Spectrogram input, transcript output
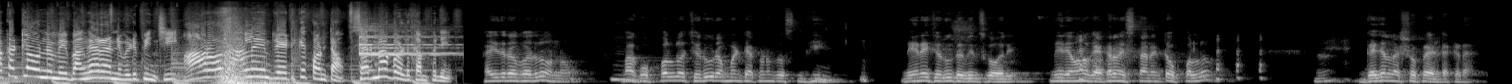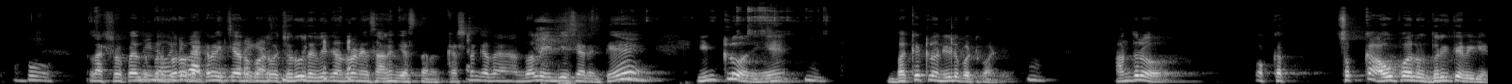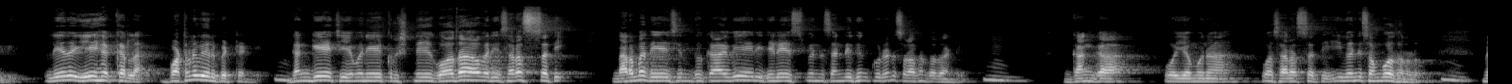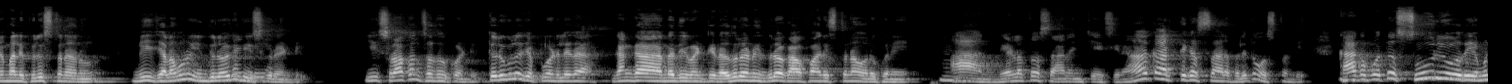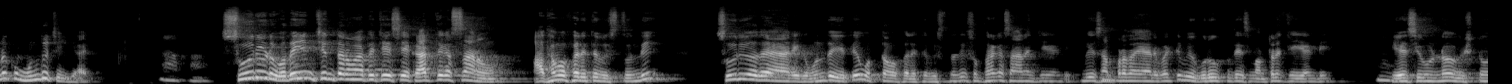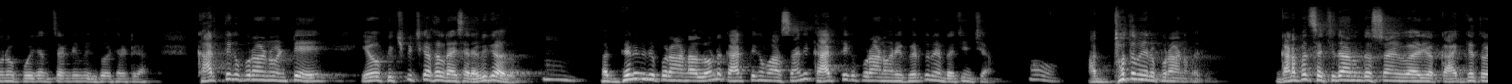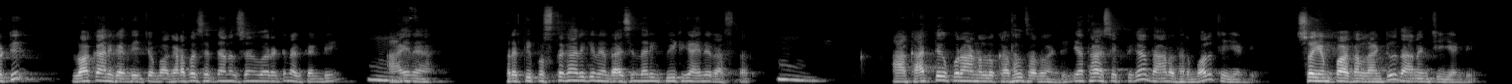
తాకట్లో ఉన్న మీ బంగారాన్ని విడిపించి ఆ రోజు ఆన్లైన్ రేటుకి కొంటాం. Sharma gold company. హైదరాబాద్లో ఉన్నాం. మాకు ఉప్పల్లో చెరువు రమ్మంటే ఎక్కడి నుంచి వస్తుంది? నేనే చెరువు తవ్వించుకోవాలి. మీరేమైనా ఒక ఎకరం ఇస్తానంటే ఉప్పల్లో? గజం లక్ష రూపాయలు అక్కడ. అబ్బో. లక్ష రూపాయలు కొనుక్కొని ఒక ఎకరం ఇచ్చారు. అనుకోండి, చెరువు తవ్వించి అందులో నేను స్నానం చేస్తాను. కష్టం కదా. అందువల్ల ఏం చేశారంటే ఇంట్లోని. బకెట్లో నీళ్ళు పట్టుకోండి. అందులో ఒక్క చుక్క ఆవు పాలు దొరికితే వెయ్యండి లేదా ఏ హెక్కర్లా బొటన వేలు పెట్టండి. గంగే చేమనే కృష్ణే గోదావరి సరస్వతి నర్మదే సింధు కావేరి జలేస్మిన్ సన్నిధిం కురని శ్లోకం చదవండి. గంగ ఓ యమున ఓ సరస్వతి ఇవన్నీ సంబోధనలు. మిమ్మల్ని పిలుస్తున్నాను మీ జలమును ఇందులోకి రండి. తీసుకురండి ఈ శ్లోకం చదువుకోండి తెలుగులో చెప్పుకోండి లేదా గంగా నది వంటి నదులను ఇందులోకి ఆహ్వానిస్తున్నాం అనుకుని. ఆ నీళ్ళతో స్నానం చేసినా కార్తీక స్నాన ఫలితం వస్తుంది. కాకపోతే సూర్యోదయమునకు ముందు చెయ్యాలి. సూర్యుడు ఉదయించిన తర్వాత చేసే కార్తీక స్నానం అధమ ఫలితం ఇస్తుంది. సూర్యోదయానికి ముందు అయితే ఉత్తమ ఫలితం ఇస్తుంది. శుభ్రంగా స్నానం చేయండి. మీ సంప్రదాయాన్ని బట్టి మీ గురుపదేశ మంత్రం చేయండి. ఏ శివుణ్ణో విష్ణువునో పూజించండి. మీకు తోచినట్టుగా. కార్తీక పురాణం అంటే ఏవో పిచ్చి పిచ్చి కథలు రాశారు. అవి కాదు. పద్దెనిమిది పురాణాల్లోనూ కార్తీక మాసాన్ని కార్తీక పురాణం అనే పేరుతో నేను రచించాను. అద్భుతమైన పురాణం అది. గణపతి సచ్చిదానంద స్వామి వారి యొక్క ఆజ్ఞతోటి లోకానికి అందించాం. మా గణపతి సత్యానంద స్వామి వారు అంటే నాకు తండ్రి. ఆయన ప్రతి పుస్తకానికి నేను రాసిన దానికి పీఠికి ఆయనే రాస్తారు. ఆ కార్తీక పురాణంలో కథలు చదవండి. యథాశక్తిగా దాన ధర్మాలు చేయండి. స్వయం పాకం లాంటివి దానం చేయండి.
